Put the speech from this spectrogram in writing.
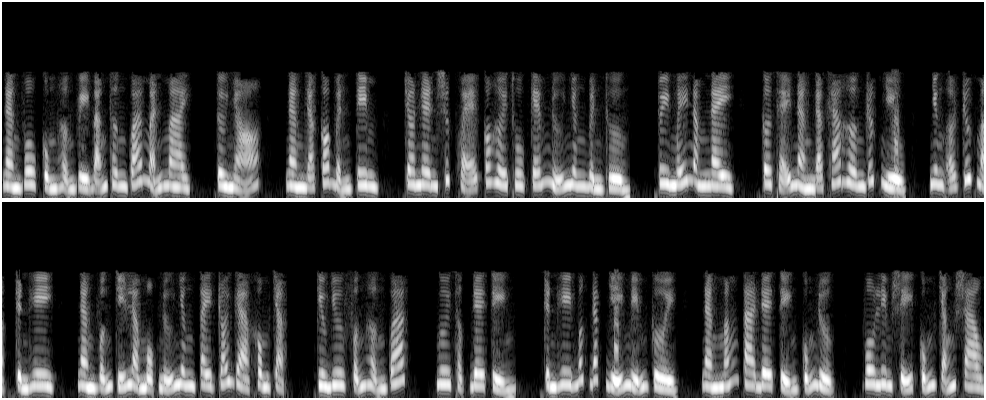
nàng vô cùng hận vì bản thân quá mảnh mai, từ nhỏ, nàng đã có bệnh tim, cho nên sức khỏe có hơi thua kém nữ nhân bình thường, tuy mấy năm nay, cơ thể nàng đã khá hơn rất nhiều, nhưng ở trước mặt Trình Hy, nàng vẫn chỉ là một nữ nhân tay trói gà không chặt, Kiều Dư phẫn hận quát, ngươi thật đê tiện, Trình Hy bất đắc dĩ mỉm cười, nàng mắng ta đê tiện cũng được, vô liêm sĩ cũng chẳng sao,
